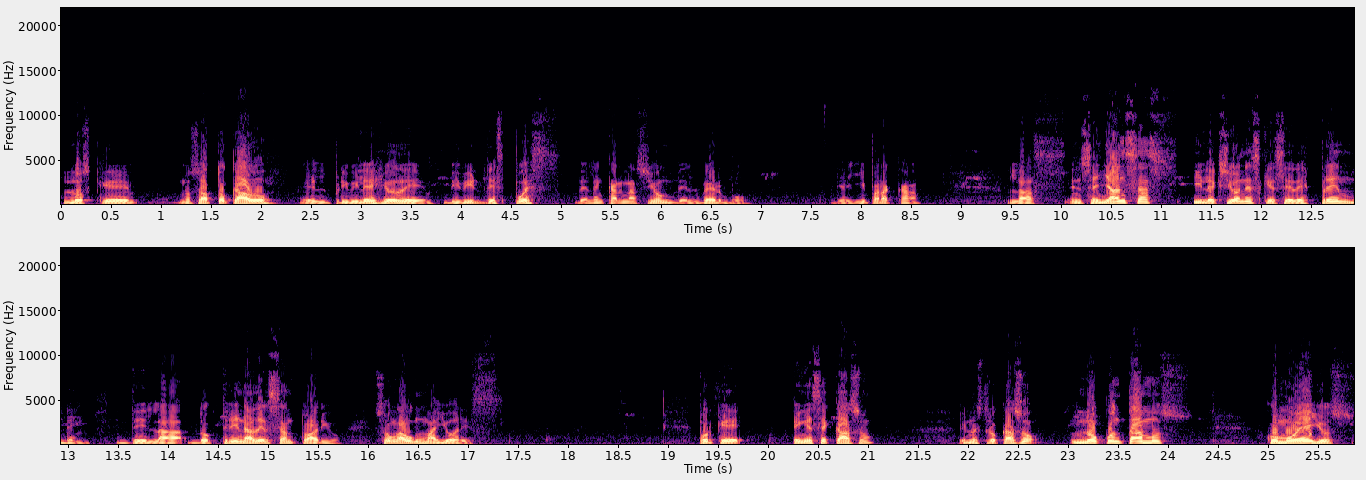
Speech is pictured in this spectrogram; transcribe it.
los que nos ha tocado el privilegio de vivir después de la encarnación del verbo, de allí para acá, las enseñanzas y lecciones que se desprenden de la doctrina del santuario son aún mayores. Porque en ese caso, en nuestro caso, no contamos como ellos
